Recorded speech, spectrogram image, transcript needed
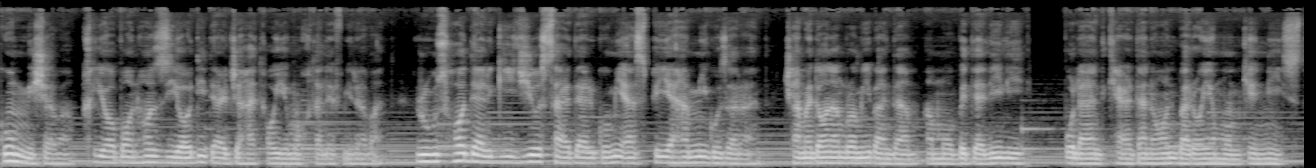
گم می شوم خیابان ها زیادی در جهت های مختلف می روند روزها در گیجی و سردرگمی از پی هم می گذرند چمدانم را می بندم اما به دلیلی بلند کردن آن برایم ممکن نیست.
